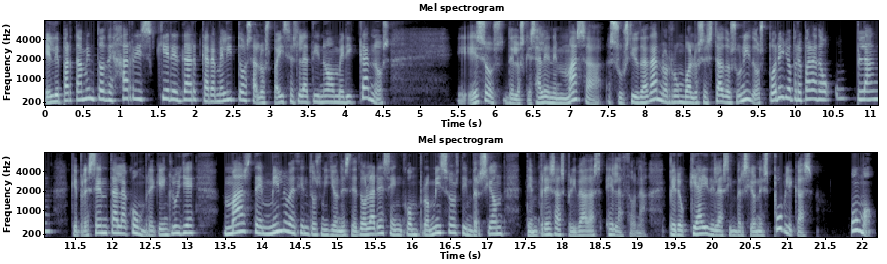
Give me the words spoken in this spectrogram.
El departamento de Harris quiere dar caramelitos a los países latinoamericanos, esos de los que salen en masa sus ciudadanos rumbo a los Estados Unidos. Por ello ha preparado un plan que presenta la cumbre que incluye más de 1.900 millones de dólares en compromisos de inversión de empresas privadas en la zona. Pero ¿qué hay de las inversiones públicas? Humo,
